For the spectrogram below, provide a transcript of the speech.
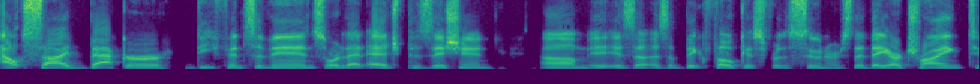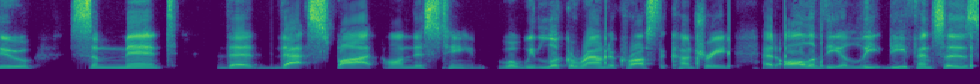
outside backer defensive end sort of that edge position um, is a is a big focus for the Sooners that they are trying to cement that that spot on this team. Well, we look around across the country at all of the elite defenses,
